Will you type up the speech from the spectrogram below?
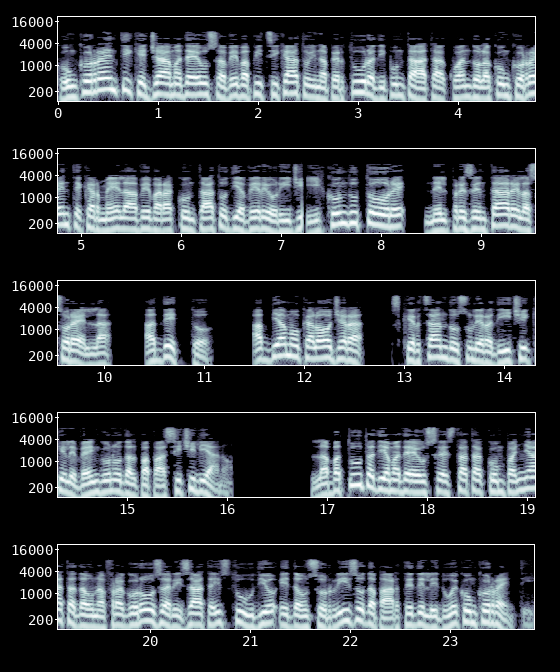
Concorrenti che già Amadeus aveva pizzicato in apertura di puntata quando la concorrente Carmela aveva raccontato di avere origini. Il conduttore, nel presentare la sorella, ha detto: Abbiamo Calogera, scherzando sulle radici che le vengono dal papà siciliano. La battuta di Amadeus è stata accompagnata da una fragorosa risata in studio e da un sorriso da parte delle due concorrenti.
